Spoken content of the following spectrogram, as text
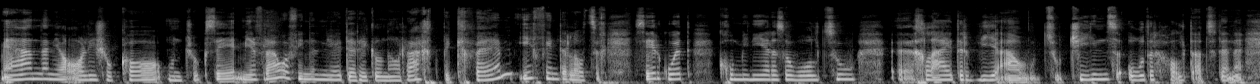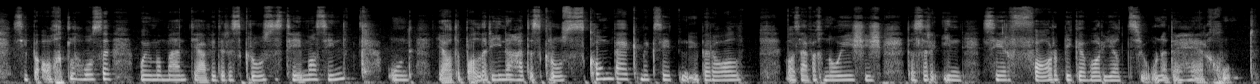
Wir haben ihn ja alle schon gehabt und schon gesehen. Wir Frauen finden ihn ja in der Regel noch recht bequem. Ich finde, er lässt sich sehr gut kombinieren, sowohl zu äh, Kleidern wie auch zu Jeans oder halt auch zu diesen sieben Achtelhosen, die im Moment ja auch wieder ein grosses Thema sind. Und ja, der Ballerina hat ein grosses Comeback. Man sieht ihn überall. Was einfach neu ist, ist, dass er in sehr farbigen Variationen daherkommt.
